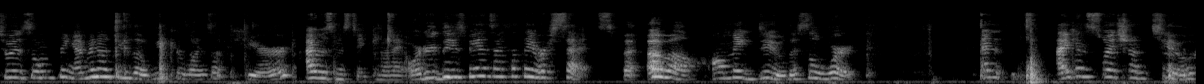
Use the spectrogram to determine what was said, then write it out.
to its own thing. I'm gonna do the weaker ones up here. I was mistaken when I ordered these bands. I thought they were sets, but oh well, I'll make do. This will work. And I can switch them too.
